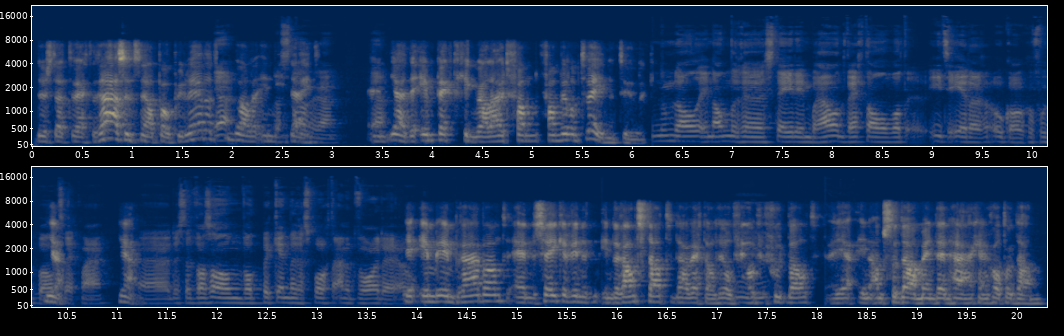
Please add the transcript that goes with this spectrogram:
Dus dat werd razendsnel populair, dat Ja, voetballen in die tijd. En ja, de impact ging wel uit van, van Willem II natuurlijk. Je noemde al in andere steden in Brabant werd al wat iets eerder ook al gevoetbald, Ja. zeg maar. Ja. Eh, dus dat was al een wat bekendere sport aan het worden. ook. In, in Brabant en zeker in, het, in de Randstad, daar werd al heel veel Mhm. gevoetbald. Ja, in Amsterdam en Den Haag en Rotterdam.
